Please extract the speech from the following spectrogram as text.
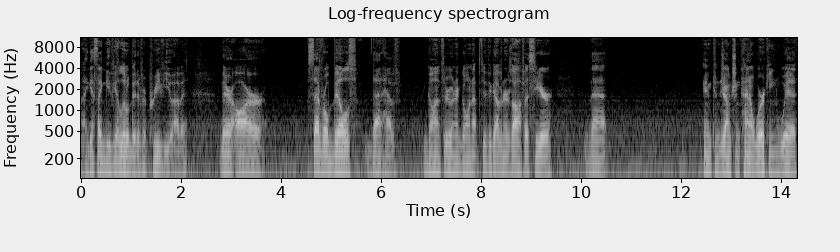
I guess I can give you a little bit of a preview of it. There are several bills that have gone through and are going up through the governor's office here that in conjunction kind of working with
